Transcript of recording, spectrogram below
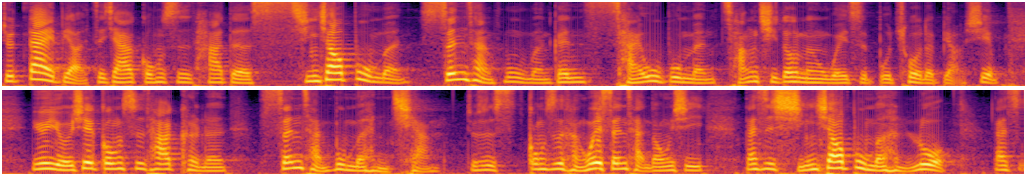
就代表这家公司它的行销部门、生产部门跟财务部门长期都能维持不错的表现。因为有一些公司它可能生产部门很强。就是公司很会生产东西，但是行销部门很弱，但是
